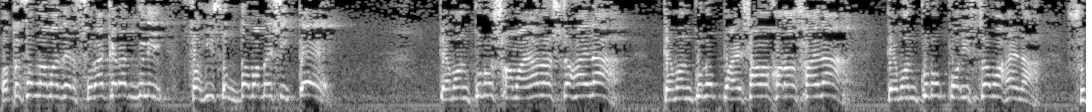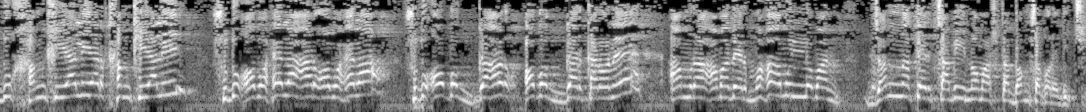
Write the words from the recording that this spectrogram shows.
অথচ নমাজের সুরাকেরাত গুলি সহি শুদ্ধভাবে শিখতে তেমন কোনো সময়ও নষ্ট হয় না, তেমন কোনো পয়সাও খরচ হয় না, তেমন কোনো পরিশ্রম হয় না। শুধু খামখিয়ালি আর খামখিয়ালি, শুধু অবহেলা আর অবহেলা, শুধু অবজ্ঞার অবজ্ঞার কারণে আমরা আমাদের মহামূল্যবান জান্নাতের চাবি নমাজটা ধ্বংস করে দিচ্ছি।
